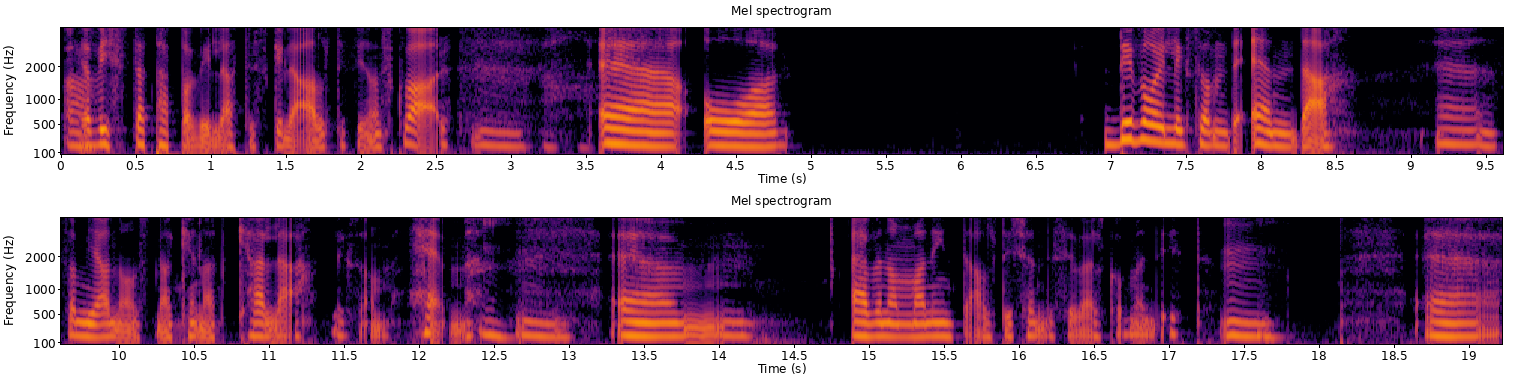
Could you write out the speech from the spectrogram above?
Ja. Jag visste att pappa ville att det skulle alltid finnas kvar. Mm. Eh, och det var ju liksom det enda eh, som jag någonsin har kunnat kalla liksom hem. Mm. Ehm, även om man inte alltid kände sig välkommen dit. Mm. Eh,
